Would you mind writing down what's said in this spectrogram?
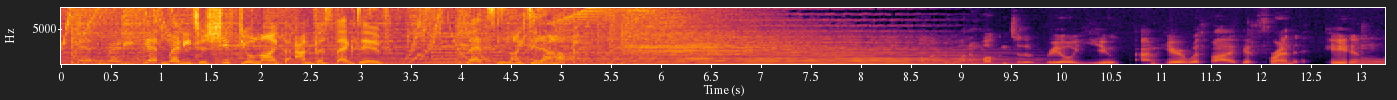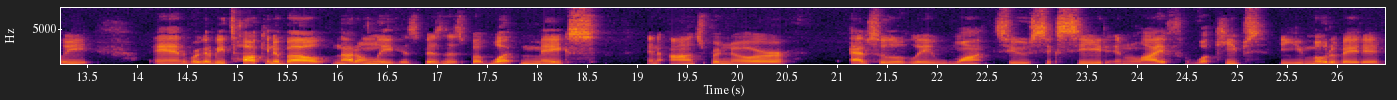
Get ready, get ready to shift your life and perspective. Let's light it up. Hello, everyone, and welcome to The Real You. I'm here with my good friend Aidan Lee, and we're going to be talking about not only his business, but what makes an entrepreneur absolutely want to succeed in life, what keeps you motivated,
